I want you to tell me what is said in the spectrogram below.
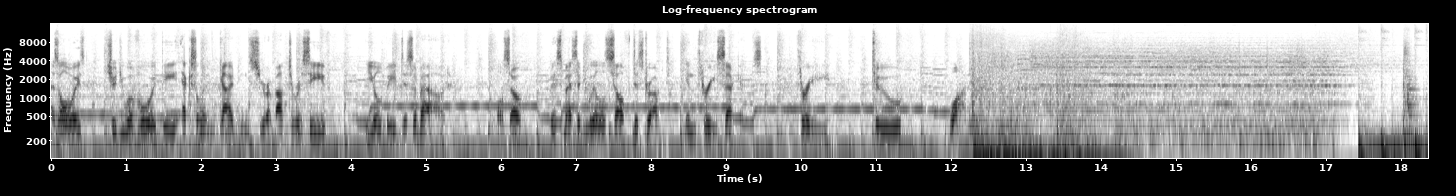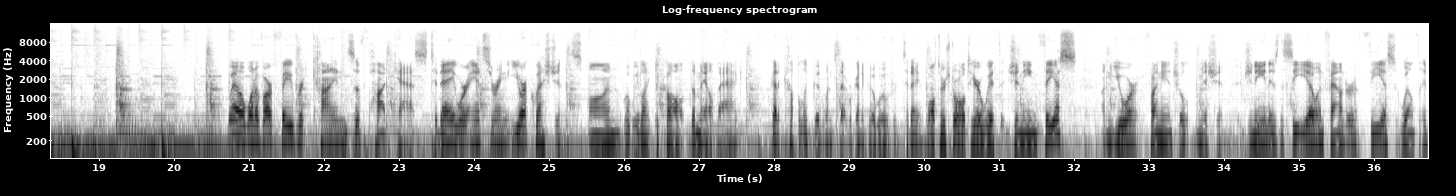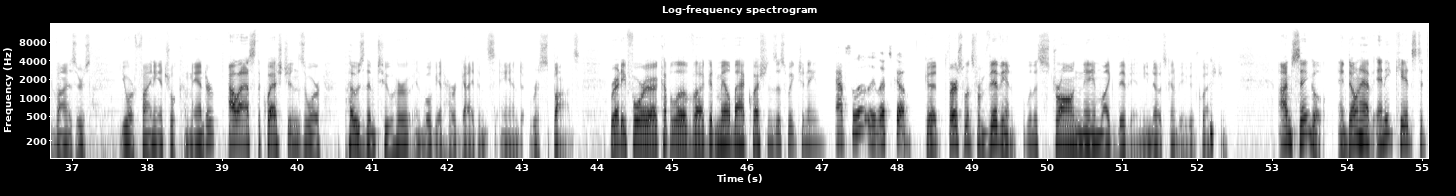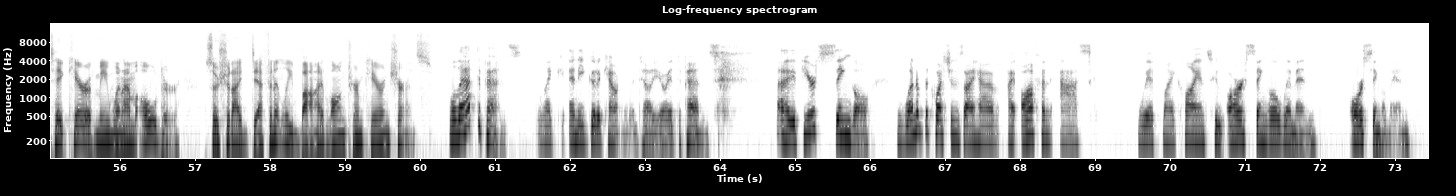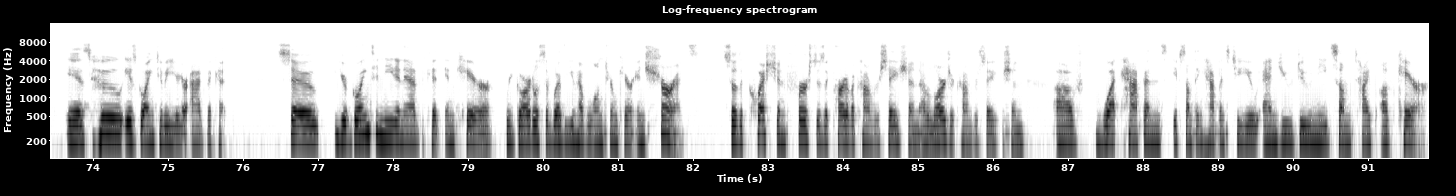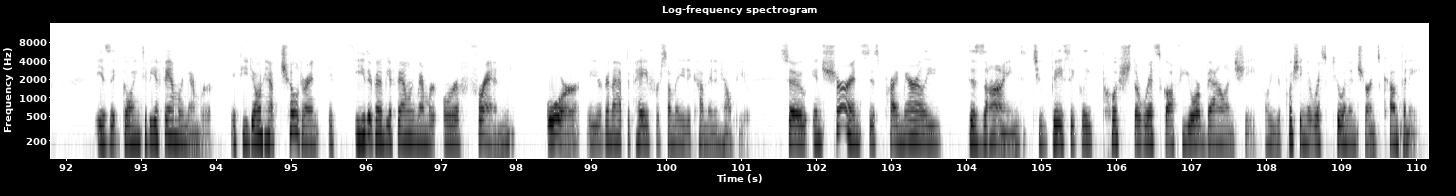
As always, should you avoid the excellent guidance you're about to receive, you'll be disavowed. Also, this message will self destruct in three seconds. Three, two, one. Well, one of our favorite kinds of podcasts. Today, we're answering your questions on what we like to call the mailbag. We've got a couple of good ones that we're going to go over today. Walter Storholt here with Janine Theus on your financial mission. Janine is the CEO and founder of Theus Wealth Advisors your financial commander. I'll ask the questions or pose them to her, and we'll get her guidance and response. Ready for a couple of uh, good mailbag questions this week, Janine? Absolutely. Let's go. Good. First one's from Vivian with a strong name like Vivian. You know it's going to be a good question. I'm single and don't have any kids to take care of me when I'm older. So, should I definitely buy long term care insurance? Well, that depends. Like any good accountant would tell you, it depends. uh, if you're single, one of the questions I have, I often ask with my clients who are single women or single men is who is going to be your advocate? So you're going to need an advocate in care, regardless of whether you have long term care insurance. So the question first is a part of a conversation, a larger conversation of what happens if something happens to you and you do need some type of care. Is it going to be a family member? If you don't have children, it's either going to be a family member or a friend, or you're going to have to pay for somebody to come in and help you. So insurance is primarily designed to basically push the risk off your balance sheet, or you're pushing the risk to an insurance company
